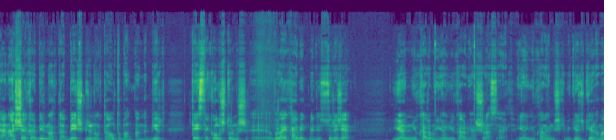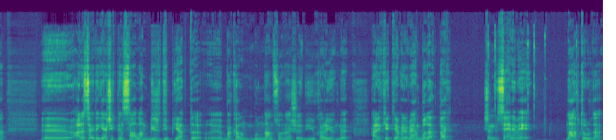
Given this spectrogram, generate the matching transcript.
yani aşağı yukarı 1.5 1.6 bantlarında bir destek oluşturmuş. E, burayı kaybetmediği sürece yön yukarı mı? Yön yukarı mı? Yani şurası evet. Yön yukarıymış gibi gözüküyor ama e, Arasay'da gerçekten sağlam bir dip yaptı. E, bakalım bundan sonra şöyle bir yukarı yönlü hareket yapacak. Yani bu da bak şimdi SNM ne yaptı burada?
